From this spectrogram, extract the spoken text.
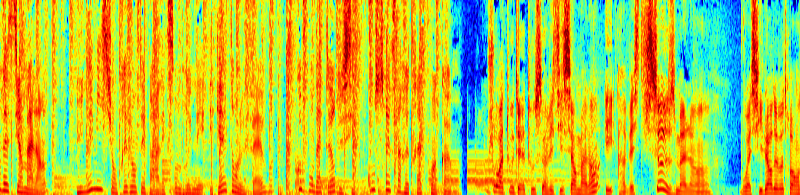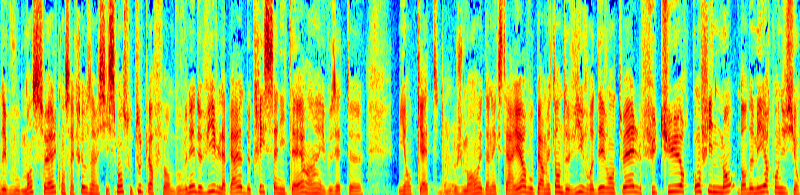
Investir Malin, une émission présentée par Alexandre Brunet et Gaëtan Lefebvre, cofondateurs du site construire-sa-retraite.com. Bonjour à toutes et à tous, investisseurs malins et investisseuses malins. Voici l'heure de votre rendez-vous mensuel consacré aux investissements sous toutes leurs formes. Vous venez de vivre la période de crise sanitaire hein, et vous êtes euh, mis en quête d'un logement et d'un extérieur vous permettant de vivre d'éventuels futurs confinements dans de meilleures conditions.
